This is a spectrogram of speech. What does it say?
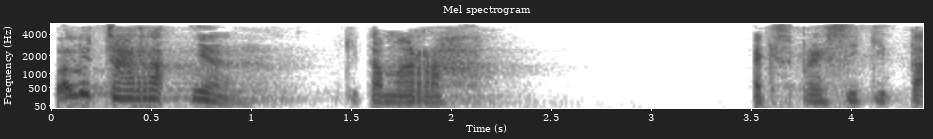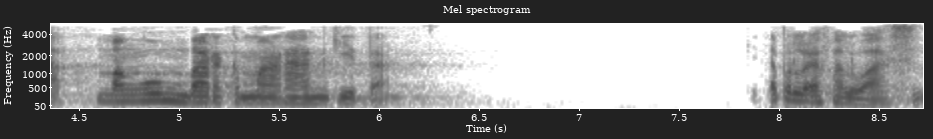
Lalu caranya kita marah. Ekspresi kita mengumbar kemarahan kita. Kita perlu evaluasi.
